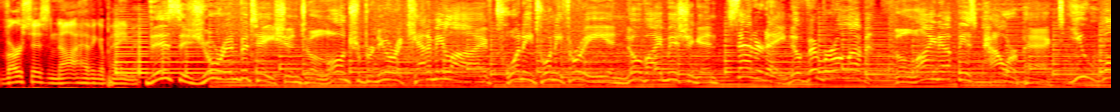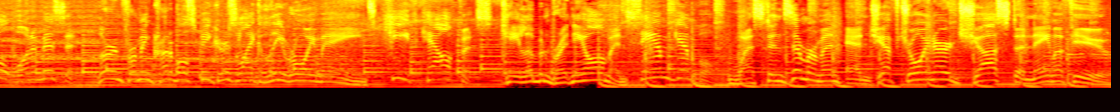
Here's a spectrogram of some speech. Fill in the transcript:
versus not having a payment. This is your invitation to Lawntrepreneur Academy Live 2023 in Novi, Michigan, Saturday, November 11th. The lineup is power packed. You won't want to miss it. Learn from incredible speakers like Leroy Maines, Keith Kalfas, Caleb and Brittany Allman, Sam Gimbel, Weston Zimmerman, and Jeff Joyner, just to name a few.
